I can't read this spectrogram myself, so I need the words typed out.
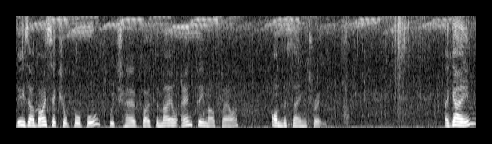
These are bisexual pawpaws which have both the male and female flower on the same tree. Again,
